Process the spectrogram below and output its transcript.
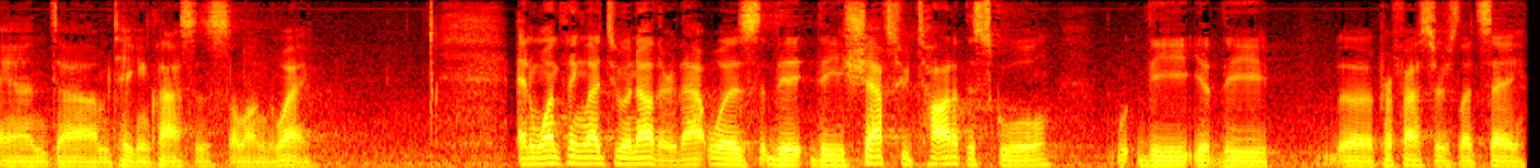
and um, taking classes along the way. And one thing led to another. That was the, the chefs who taught at the school, the, the uh, professors, let's say,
